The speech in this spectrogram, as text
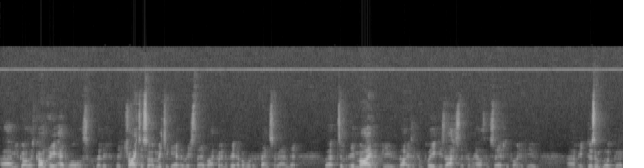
Um, you've got those concrete head walls that they've, they've tried to sort of mitigate the risk there by putting a bit of a wooden fence around it. But to, in my view, that is a complete disaster from a health and safety point of view. Um, it doesn't look good.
